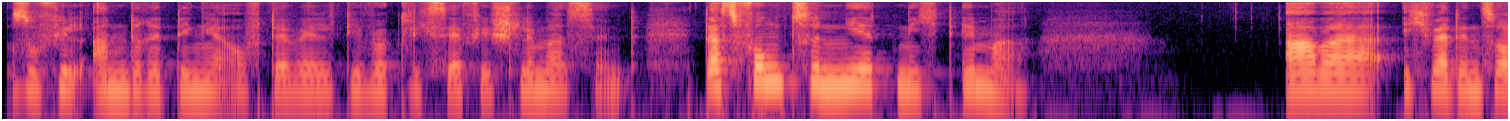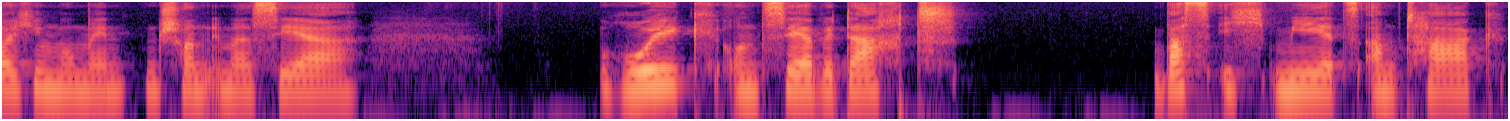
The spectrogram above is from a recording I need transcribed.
so viele andere Dinge auf der Welt, die wirklich sehr viel schlimmer sind. Das funktioniert nicht immer. Aber ich werde in solchen Momenten schon immer sehr ruhig und sehr bedacht, was ich mir jetzt am Tag,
